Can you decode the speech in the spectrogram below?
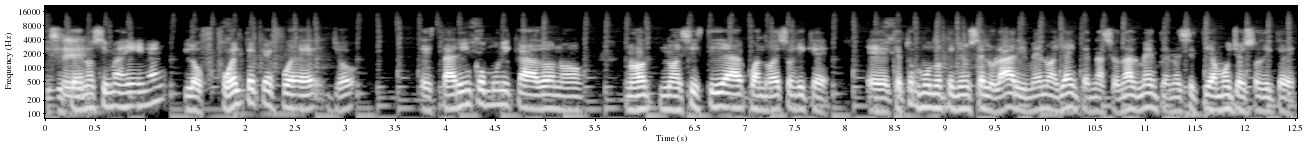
Y si Sí. ustedes no se imaginan lo fuerte que fue yo estar incomunicado, no, no, no existía cuando eso de que, eh, que todo el mundo tenía un celular y menos allá internacionalmente, no existía mucho eso de, que,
